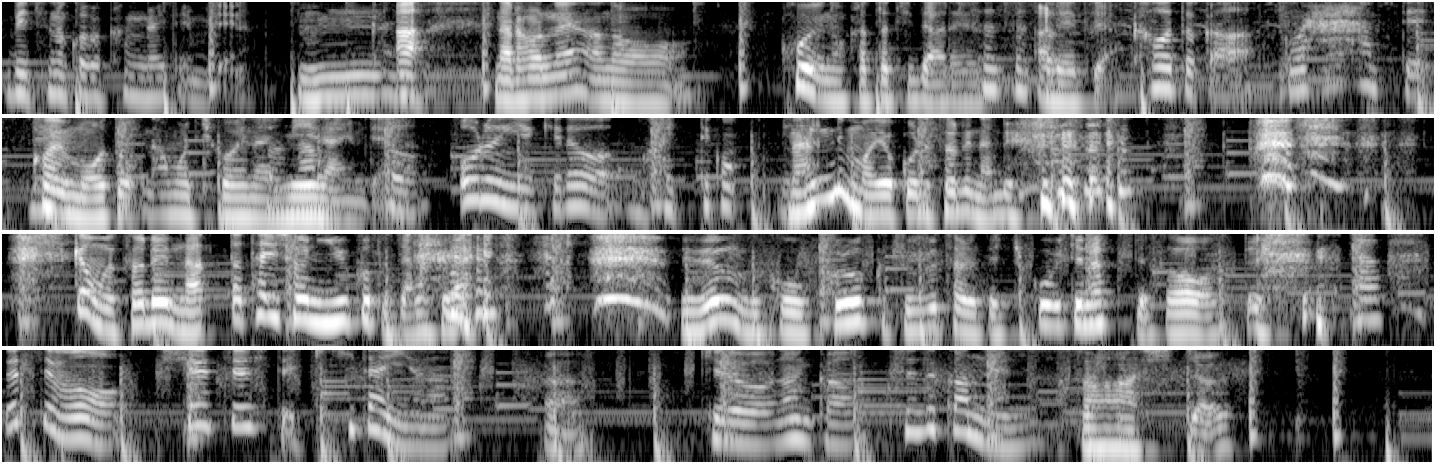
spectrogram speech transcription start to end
別のこと考えてるみたいな。うーん。あなるほどね。あの声の形であれそうそうそう。あれやつや。顔とかわーって。声も音何も聞こえない見えないみたいな。そうおるんやけどもう入ってこん。なんで真横でそれなる？しかもそれなった対象に言うことじゃなくない？全部こう黒く潰されて聞こえてなくてさって、あうちも集中して聞きたいんやな。うん、けどなんか続かんねんしちゃう？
